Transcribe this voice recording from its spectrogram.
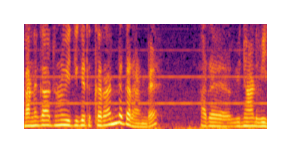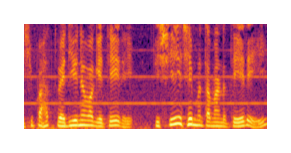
කනගාටු නොවි දිගට කරන්න කරන්න අර විනාඩි 25ත් වැඩි වෙනා වගේ තේරෙයි. විශේෂයෙන්ම තමයි තේරෙයි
